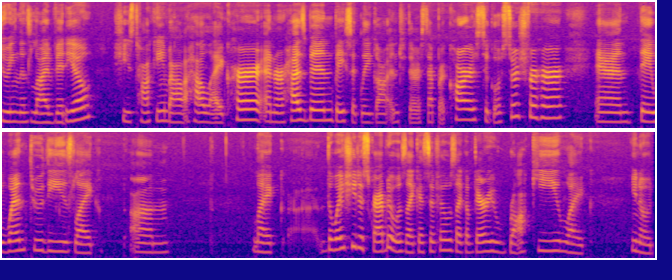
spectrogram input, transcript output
doing this live video, she's talking about how like her and her husband basically got into their separate cars to go search for her and they went through these like um like the way she described it was like as if it was like a very rocky like you know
